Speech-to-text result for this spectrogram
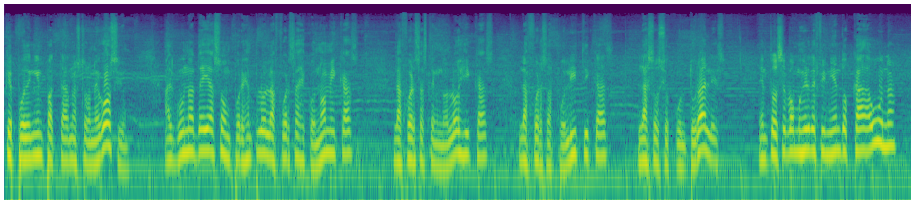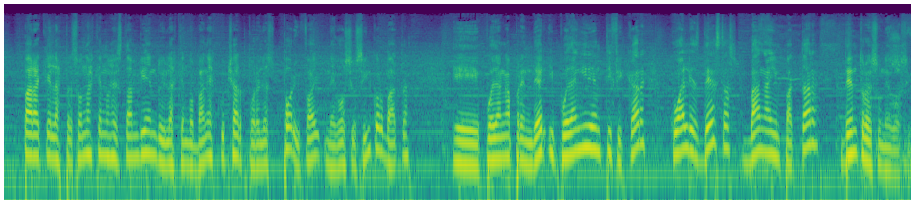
que pueden impactar nuestro negocio. Algunas de ellas son, por ejemplo, las fuerzas económicas, las fuerzas tecnológicas, las fuerzas políticas, las socioculturales. Entonces vamos a ir definiendo cada una para que las personas que nos están viendo y las que nos van a escuchar por el Spotify, Negocios sin Corbata, eh, puedan aprender y puedan identificar cuáles de estas van a impactar dentro de su negocio.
